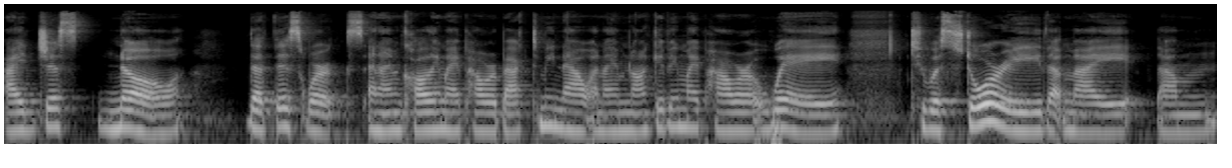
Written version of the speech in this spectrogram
I just know that this works and I'm calling my power back to me now and I'm not giving my power away to a story that my um,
